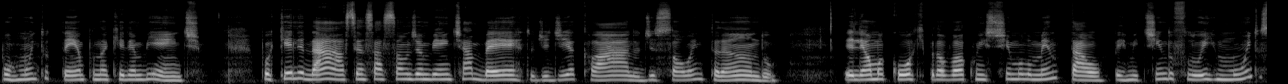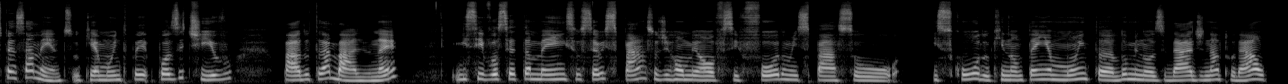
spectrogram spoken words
por muito tempo naquele ambiente porque ele dá a sensação de ambiente aberto, de dia claro, de sol entrando. Ele é uma cor que provoca um estímulo mental, permitindo fluir muitos pensamentos, o que é muito positivo para o trabalho, né? E se você também, se o seu espaço de home office for um espaço escuro, que não tenha muita luminosidade natural,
